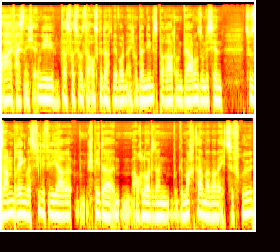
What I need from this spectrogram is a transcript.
oh, ich weiß nicht, irgendwie das, was wir uns da ausgedacht, wir wollten eigentlich Unternehmensberatung und Werbung so ein bisschen zusammenbringen, was viele, viele Jahre später ähm, auch Leute dann gemacht haben, da waren wir echt zu früh.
